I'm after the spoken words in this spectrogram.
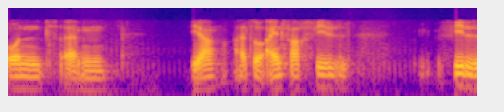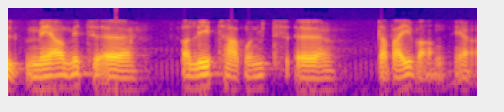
und ähm, ja, also einfach viel viel mehr mit äh, erlebt haben und mit äh, dabei waren, ja.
